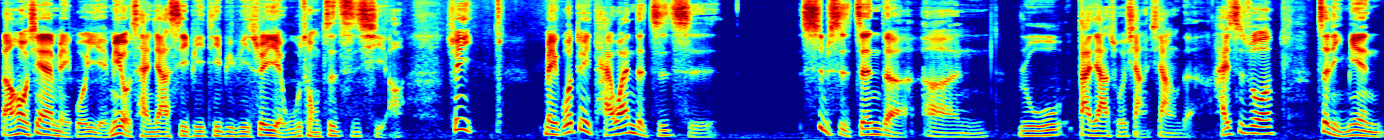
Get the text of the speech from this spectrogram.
然后现在美国也没有参加 CPTPP，所以也无从支持起啊。所以，美国对台湾的支持。是不是真的？嗯，如大家所想象的，还是说这里面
